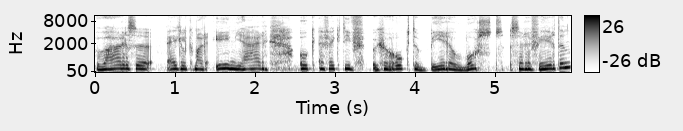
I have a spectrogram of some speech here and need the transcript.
waar ze eigenlijk maar één jaar ook effectief gerookte berenworst serveerden.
